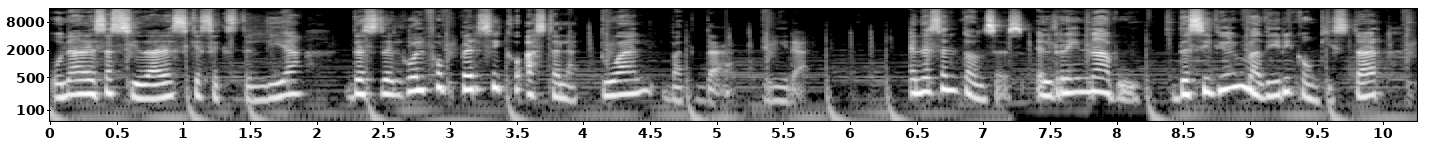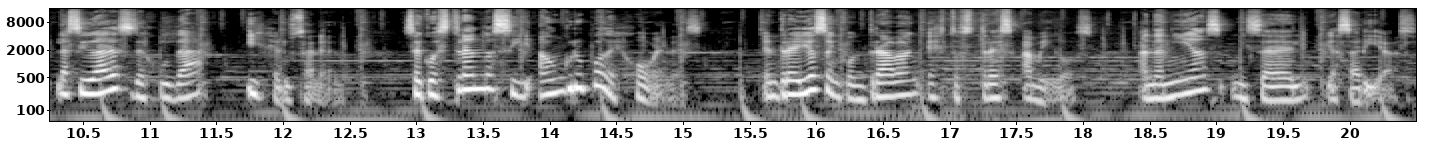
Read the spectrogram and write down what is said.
una de esas ciudades que se extendía desde el Golfo Pérsico hasta la actual Bagdad, en Irak. En ese entonces, el rey Nabu decidió invadir y conquistar las ciudades de Judá y Jerusalén, secuestrando así a un grupo de jóvenes. Entre ellos se encontraban estos tres amigos, Ananías, Misael y Azarías,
